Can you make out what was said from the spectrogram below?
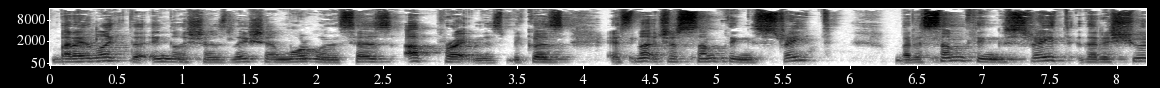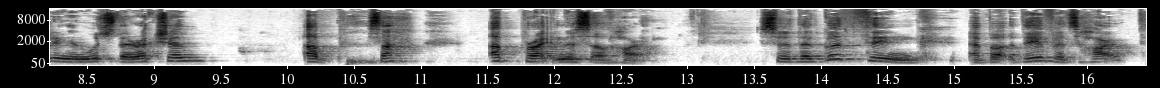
but I like the English translation more when it says uprightness because it's not just something straight, but it's something straight that is shooting in which direction? Up, صح? Uprightness of heart. So the good thing about David's heart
